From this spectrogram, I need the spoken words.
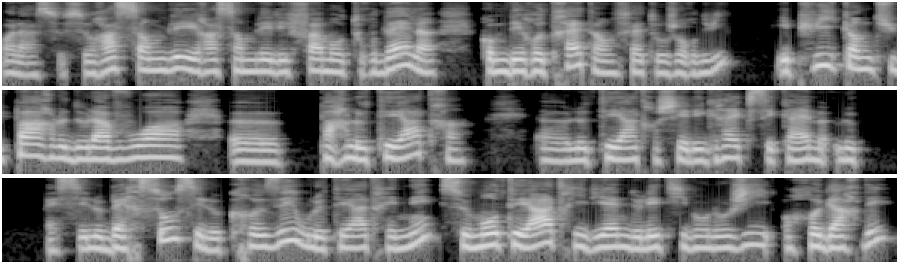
voilà, se, rassemblaient et rassemblaient les femmes autour d'elles, comme des retraites en fait aujourd'hui. Et puis quand tu parles de la voix par le théâtre, le théâtre chez les Grecs, c'est quand même le c'est le berceau, c'est le creuset où le théâtre est né. Ce mot théâtre, il vient de l'étymologie regarder,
